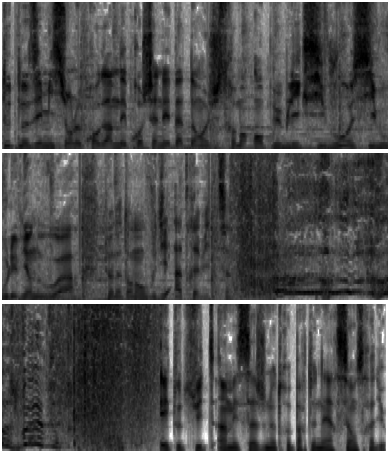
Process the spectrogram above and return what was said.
toutes nos émissions, le programme des prochaines, les dates d'enregistrement en public si vous aussi vous voulez venir nous voir. Puis en attendant, on vous dit à très vite. Et tout de suite, un message de notre partenaire Séance Radio.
